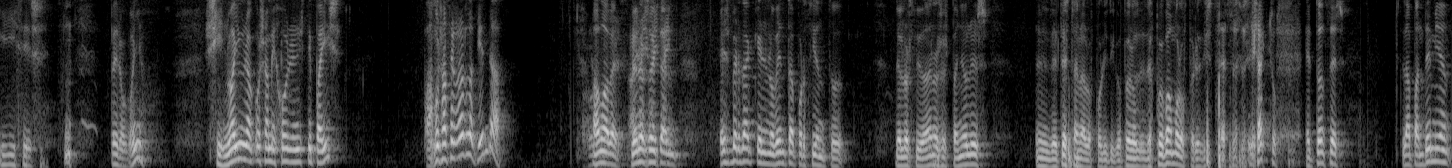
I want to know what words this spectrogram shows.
y dices, pero coño, si no hay una cosa mejor en este país, vamos a cerrar la tienda. Vamos a ver, yo no soy tan... Es verdad que el 90% de los ciudadanos españoles eh, detestan a los políticos, pero después vamos a los periodistas. Exacto. Entonces, la pandemia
